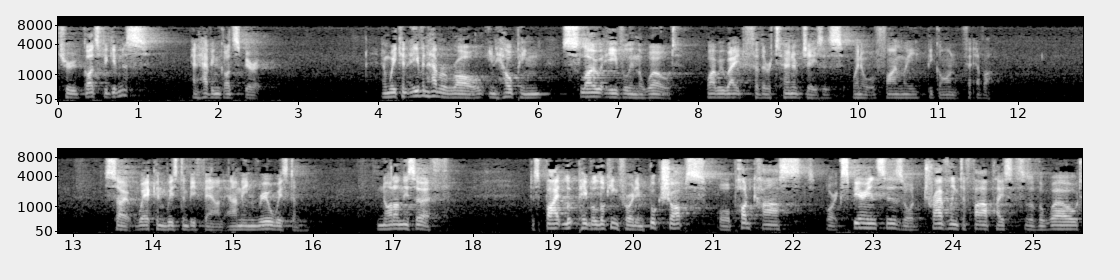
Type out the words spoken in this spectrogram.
through God's forgiveness and having God's Spirit. And we can even have a role in helping slow evil in the world while we wait for the return of Jesus when it will finally be gone forever. So, where can wisdom be found? And I mean real wisdom. Not on this earth. Despite look, people looking for it in bookshops or podcasts or experiences or travelling to far places of the world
